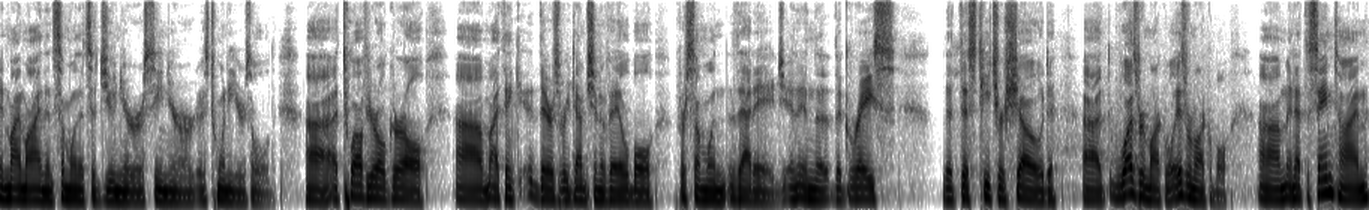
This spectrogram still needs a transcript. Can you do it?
in my mind than someone that's a junior or a senior or is 20 years old. Uh, a 12 year old girl, um, I think there's redemption available for someone that age. And in the, the grace that this teacher showed uh, was remarkable, is remarkable. Um, and at the same time,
